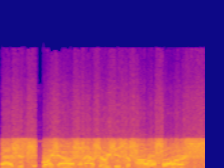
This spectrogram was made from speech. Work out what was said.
Yeah, just keep going down. I'm gonna have to reduce the power more.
